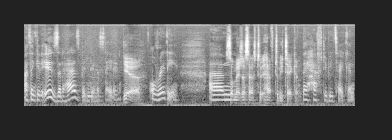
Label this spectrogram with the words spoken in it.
I think it is. It has been devastating Yeah. already. Um, So measures has to have to be taken. they have to be taken,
